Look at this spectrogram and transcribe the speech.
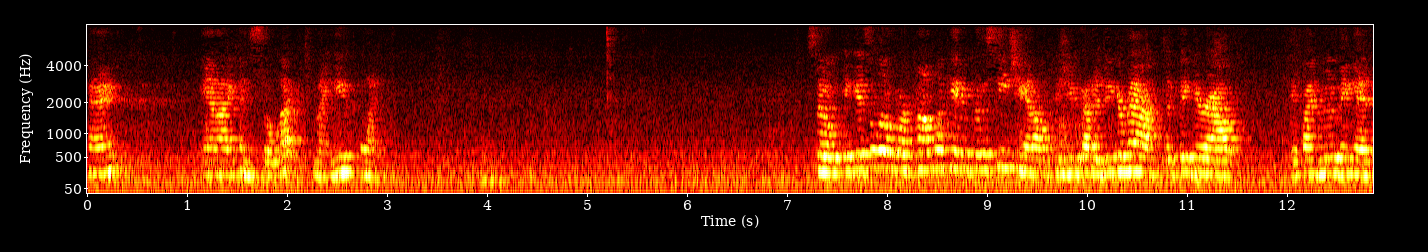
okay? And I can select my new point. So it gets a little more complicated for the C channel, because you've gotta do your math to figure out if I'm moving it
